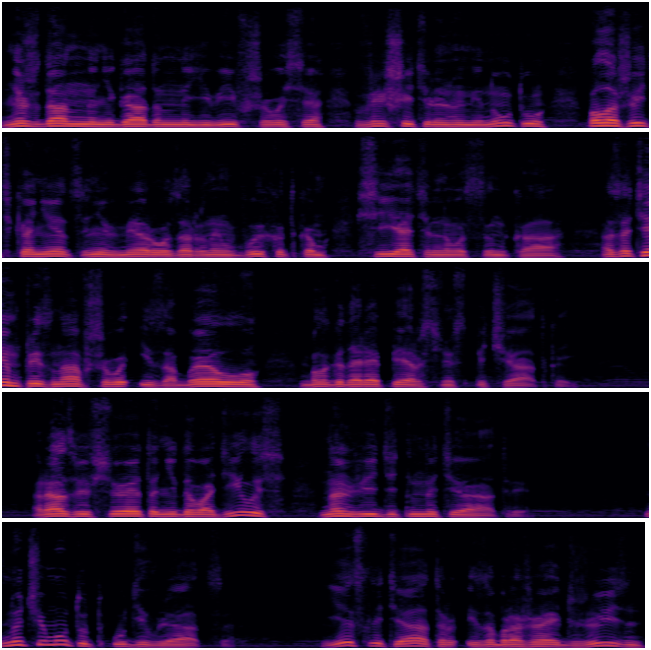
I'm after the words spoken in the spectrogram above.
нежданно-негаданно явившегося в решительную минуту, положить конец не в меру озорным выходкам сиятельного сынка, а затем признавшего Изабеллу благодаря перстню с печаткой. Разве все это не доводилось нам видеть на театре? Но чему тут удивляться? Если театр изображает жизнь,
